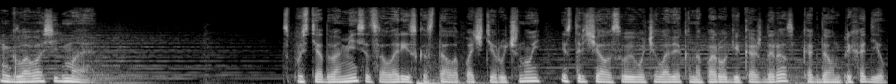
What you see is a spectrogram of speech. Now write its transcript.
Глава 7. Спустя два месяца Лариска стала почти ручной и встречала своего человека на пороге каждый раз, когда он приходил.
